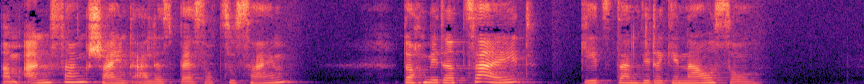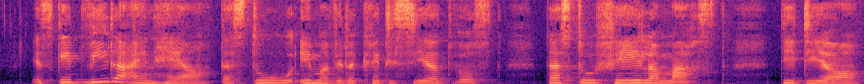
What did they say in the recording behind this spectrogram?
Am Anfang scheint alles besser zu sein, doch mit der Zeit geht's dann wieder genauso. Es geht wieder einher, dass du immer wieder kritisiert wirst, dass du Fehler machst, die dir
